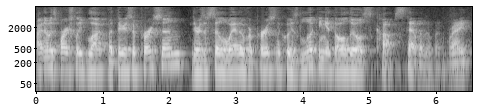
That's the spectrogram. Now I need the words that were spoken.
I know it's partially blocked, but there's a person, there's a silhouette of a person who is looking at all those cups, seven of them, right?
